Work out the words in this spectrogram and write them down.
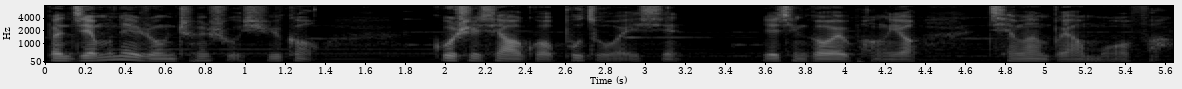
本节目内容纯属虚构，故事效果不足为信，也请各位朋友千万不要模仿。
